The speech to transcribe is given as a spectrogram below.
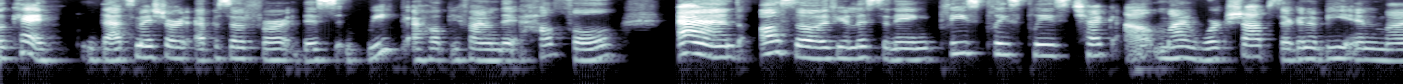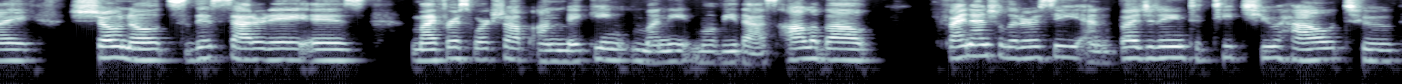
Okay, that's my short episode for this week. I hope you found it helpful. And also, if you're listening, please, please, please check out my workshops. They're going to be in my show notes. This Saturday is my first workshop on making money movidas, all about financial literacy and budgeting to teach you how to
